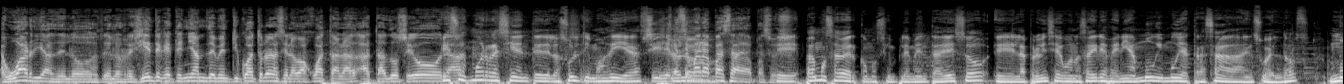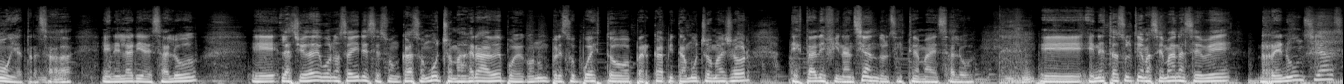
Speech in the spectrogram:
guardias de los de los residentes que tenían de 24 horas se la bajó hasta la- hasta 12 horas. Eso es muy reciente, de los últimos días. Sí, la Yo semana pasada pasó eso. Eh, vamos a ver cómo se implementa eso. Eh, la provincia de Buenos Aires venía muy, muy atrasada en sueldos, muy atrasada en el área de salud. Eh, la ciudad de Buenos Aires es un caso mucho más grave porque con un presupuesto per cápita mucho mayor está desfinanciando el sistema de salud. Eh, en estas últimas semanas se ve renuncias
